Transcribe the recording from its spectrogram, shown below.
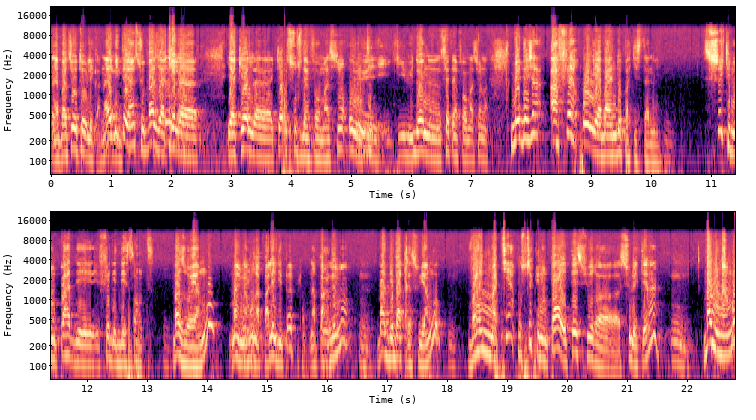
Na bati oyo toleka na yebi te hein, sur base ya quelle, euh, il y a quelle, euh, quelle source d'information Oui. qui, lui donne euh, cette information là mais déjà affaire oyo ya baindo pakistanais. Ceux qui n'ont pas des, fait des descentes bazwa yango. Même yango na parler du peuple na parlement. Va débattre sur yango. Voilà une matière pour ceux qui n'ont pas été sur, euh, sur le terrain bamema yango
